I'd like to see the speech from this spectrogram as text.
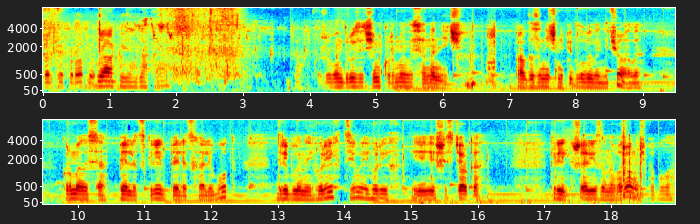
Перший хороший. Дякую, дякую. Кажу вам, друзі, чим кормилися на ніч. Правда, за ніч не підловили нічого, але кормилися пелець кріль, пелець халібут, дріблений горіх, цілий горіх і шістерка кріль. Ще різана вареночка була.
